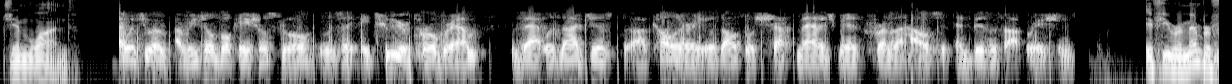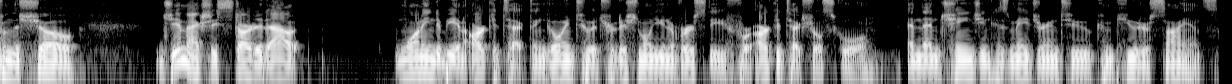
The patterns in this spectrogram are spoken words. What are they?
Jim Lund. I went to a, a regional vocational school. It was a, a two-year program that was not just uh, culinary; it was also chef management, front of the house, and business operations. If you remember from the show, Jim actually started out wanting to be an architect and going to a traditional university for architectural school and then changing his major into computer science.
